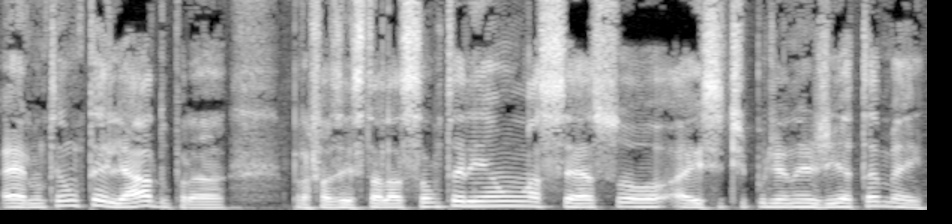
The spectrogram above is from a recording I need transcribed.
é, não tem um telhado para fazer a instalação, teriam acesso a esse tipo de energia também.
